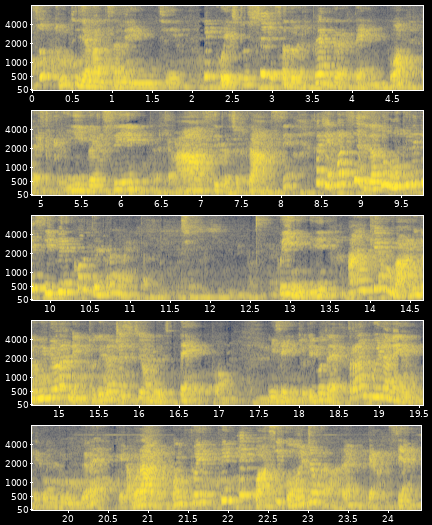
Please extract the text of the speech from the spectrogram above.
su tutti gli avanzamenti e questo senza dover perdere tempo per scriversi, per chiamarsi, per cercarsi, perché qualsiasi dato utile è visibile contemporaneamente a tutti. Quindi anche un valido miglioramento della gestione del tempo. Mi sento di poter tranquillamente concludere che lavorare con Tweppi è quasi come giocare. Grazie.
